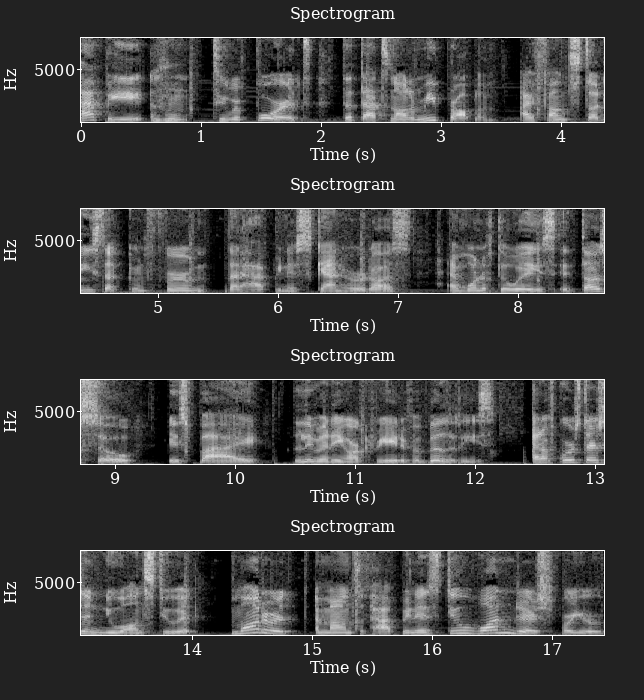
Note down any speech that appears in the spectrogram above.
happy to report that that's not a me problem. I found studies that confirm that happiness can hurt us, and one of the ways it does so is by limiting our creative abilities. And of course, there's a nuance to it. Moderate amounts of happiness do wonders for your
